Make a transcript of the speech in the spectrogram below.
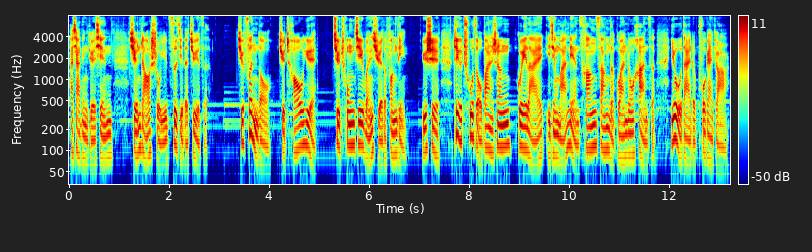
他下定决心寻找属于自己的句子，去奋斗，去超越，去冲击文学的峰顶。于是，这个出走半生归来、已经满脸沧桑的关中汉子，又带着铺盖卷儿。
